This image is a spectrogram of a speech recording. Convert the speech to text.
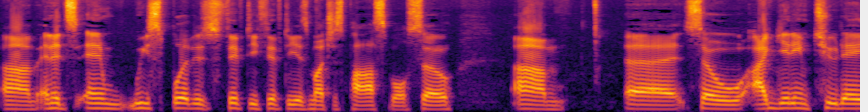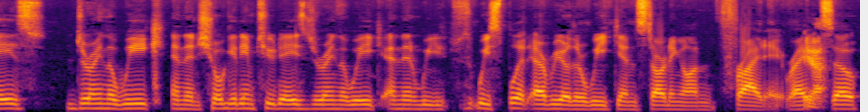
Um, and it's and we split it 50-50 as much as possible. So, um, uh, so I get him two days during the week, and then she'll get him two days during the week, and then we we split every other weekend starting on Friday, right? Yeah. So,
